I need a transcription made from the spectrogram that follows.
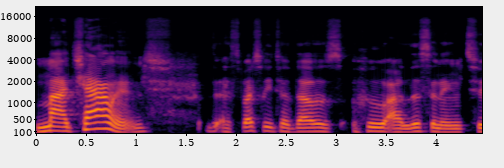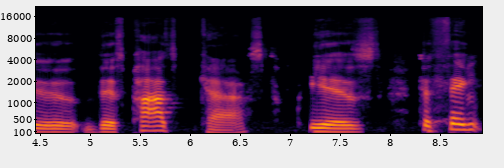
my challenge, especially to those who are listening to this podcast, is to think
